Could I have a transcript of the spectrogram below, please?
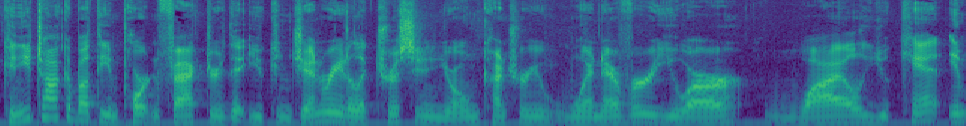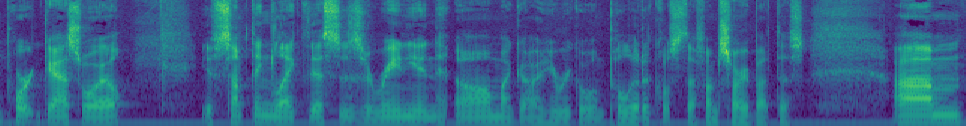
Can you talk about the important factor that you can generate electricity in your own country whenever you are, while you can't import gas oil? If something like this is Iranian, oh my God, here we go in political stuff. I'm sorry about this. Um,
